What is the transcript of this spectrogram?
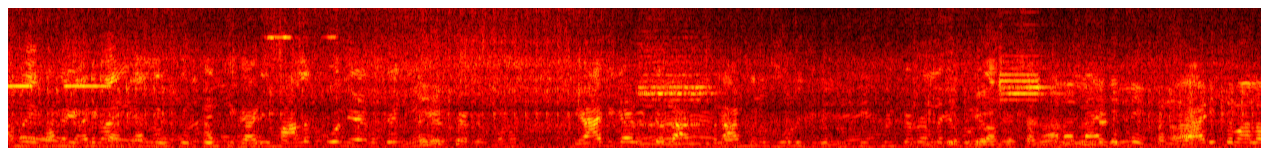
आम्ही एखादी गाडी मागे यांना त्यांची गाडी मालक कोण आहे आणि त्यांची करतो. म्हणून मी आधी काय विचारलं हॉस्पिटल आम्ही बोलू की तुम्ही ट्रीटमेंट करायला लगेच बोलू आपण. मला लागेल नाही पण गाडीचं मला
